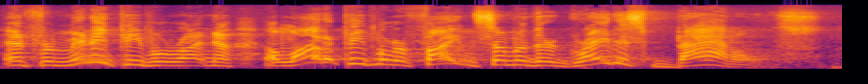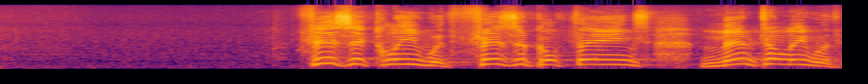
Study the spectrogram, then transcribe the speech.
And for many people right now, a lot of people are fighting some of their greatest battles physically with physical things, mentally with.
